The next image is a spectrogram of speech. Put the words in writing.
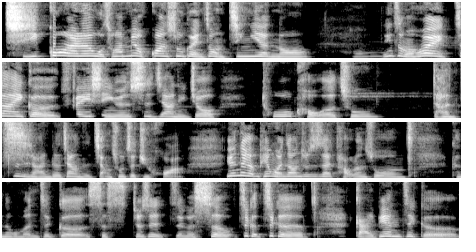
奇怪了，我从来没有灌输给你这种经验哦，你怎么会在一个飞行员世家你就脱口而出，很自然的这样子讲出这句话？因为那个篇文章就是在讨论说。可能我们这个是就是整个社这个这个改变这个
